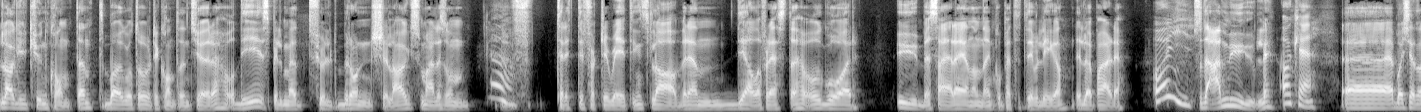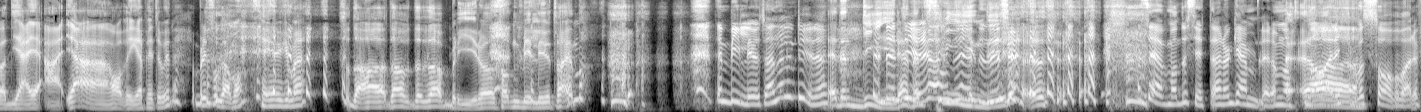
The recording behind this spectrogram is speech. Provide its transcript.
lager kun content, bare gått over til content-kjøret, og de spiller med et fullt bronselag som er liksom Ja. 30-40 ratings lavere enn de aller fleste, og går ubeseira gjennom den kompetitive ligaen i løpet av helga. Oi! Så det er mulig. Okay. Uh, jeg bare kjenner at jeg er, jeg er avhengig av to win. Jeg Jeg blir for gammel. Henger ikke med. Så da, da, da, da blir det å ta den billige utveien, da. Den billige utveien eller dyre? Eh, Den dyre, Den dyre, den ja, svindyre. Jeg ser for meg at du sitter her og gambler om natten og Ja. har ikke fått sove. og bare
